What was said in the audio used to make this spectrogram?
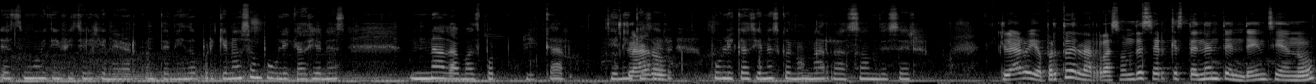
es muy difícil generar contenido porque no son publicaciones nada más por publicar. Tienen que ser publicaciones con una razón de ser. Claro, y aparte de la razón de ser que estén en tendencia, ¿no?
